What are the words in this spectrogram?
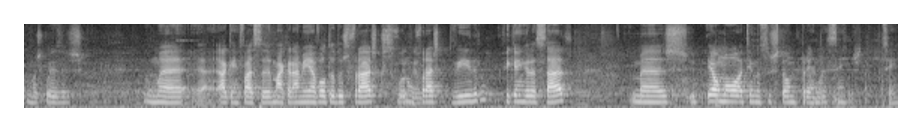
umas coisas. Uma, há quem faça macramê à volta dos frascos, se for um frasco de vidro, fica engraçado, mas é uma ótima sugestão de É prenda, ótima sim. sugestão. sim.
